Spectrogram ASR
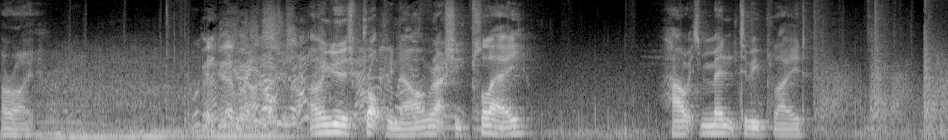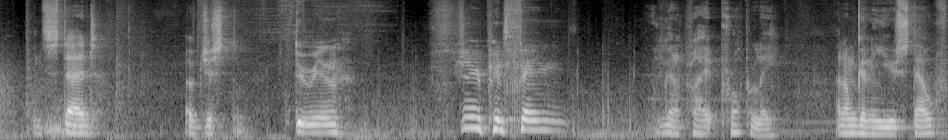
Alright. I'm gonna do this properly now. I'm gonna actually play how it's meant to be played instead of just doing stupid things. I'm gonna play it properly and I'm gonna use stealth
